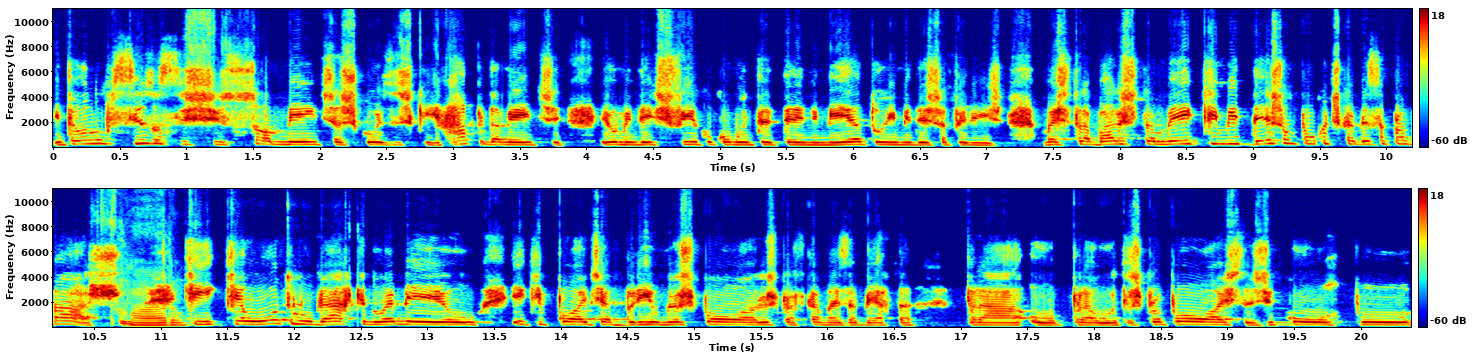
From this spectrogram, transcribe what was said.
Então eu não preciso assistir somente as coisas que rapidamente eu me identifico como entretenimento e me deixa feliz, mas trabalhos também que me deixam pouco de cabeça para baixo. Claro. Que, que é um outro lugar que não é meu e que pode abrir os meus poros para ficar mais aberta para outras propostas de corpo,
